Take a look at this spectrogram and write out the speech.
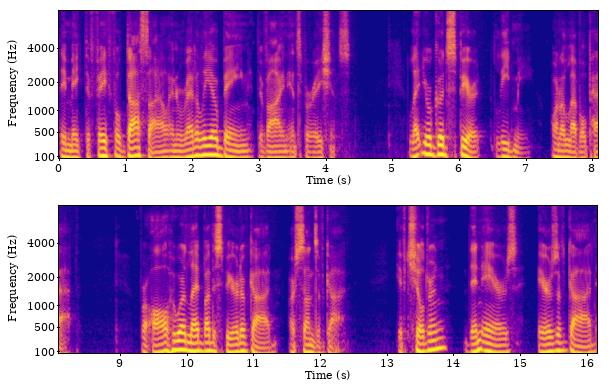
They make the faithful docile and readily obeying divine inspirations. Let your good spirit lead me on a level path. For all who are led by the Spirit of God are sons of God. If children, then heirs, heirs of God,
